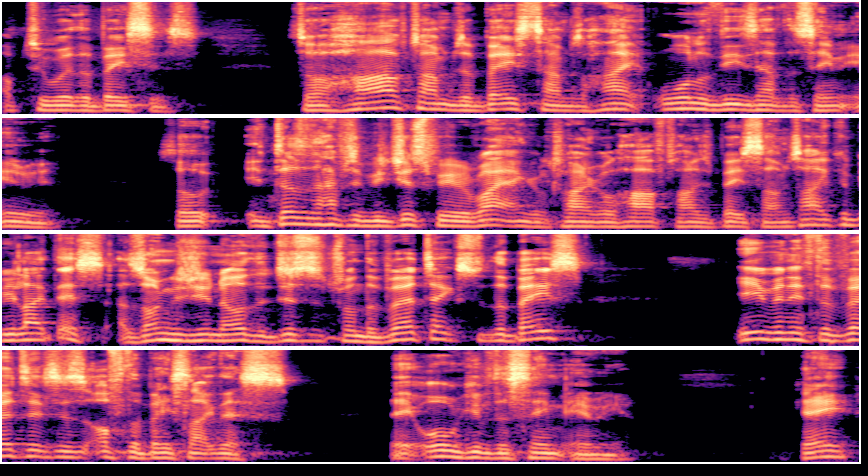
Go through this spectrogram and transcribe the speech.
up to where the base is. So half times the base times the height, all of these have the same area. So it doesn't have to be just be a right angle triangle, half times base times height. It could be like this. As long as you know the distance from the vertex to the base, even if the vertex is off the base like this, they all give the same area. Okay,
